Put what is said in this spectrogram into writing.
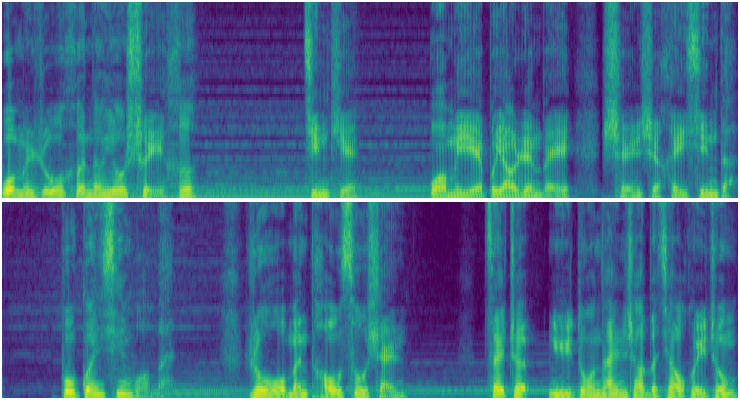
我们如何能有水喝？今天，我们也不要认为神是黑心的，不关心我们。若我们投诉神，在这女多男少的教会中，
